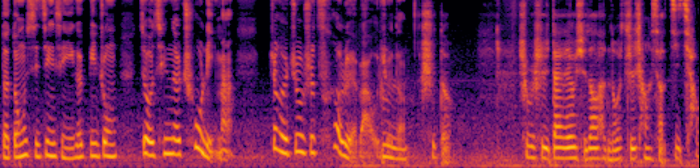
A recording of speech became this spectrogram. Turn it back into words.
的东西进行一个避重就轻的处理嘛？这个就是策略吧？我觉得是的，是不是大家又学到了很多职场小技巧？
